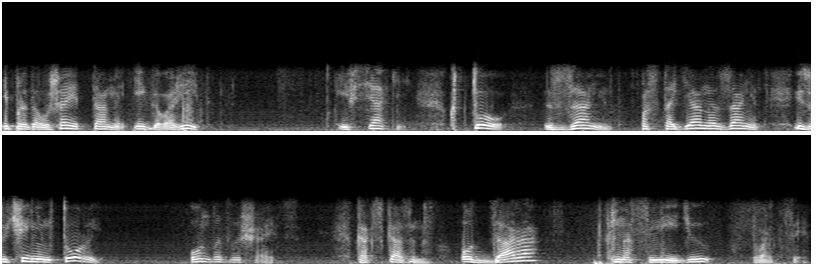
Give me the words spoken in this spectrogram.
И продолжает Тана и говорит, и всякий, кто занят, постоянно занят изучением Торы, он возвышается. Как сказано, от дара к наследию в Творце,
